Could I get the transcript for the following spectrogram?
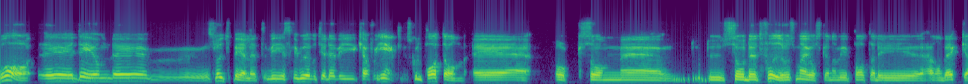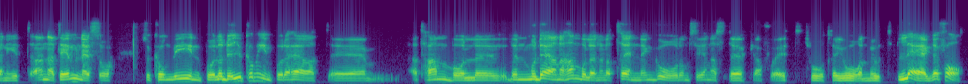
Bra. Eh, det om det mm, slutspelet. Vi ska gå över till det vi kanske egentligen skulle prata om. Eh, och som eh, du sådde ett frö hos mig Oskar när vi pratade i, häromveckan i ett annat ämne så, så kom vi in på, eller du kom in på det här att, eh, att handboll, eh, den moderna handbollen eller trenden går de senaste kanske ett, två, tre åren mot lägre fart.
